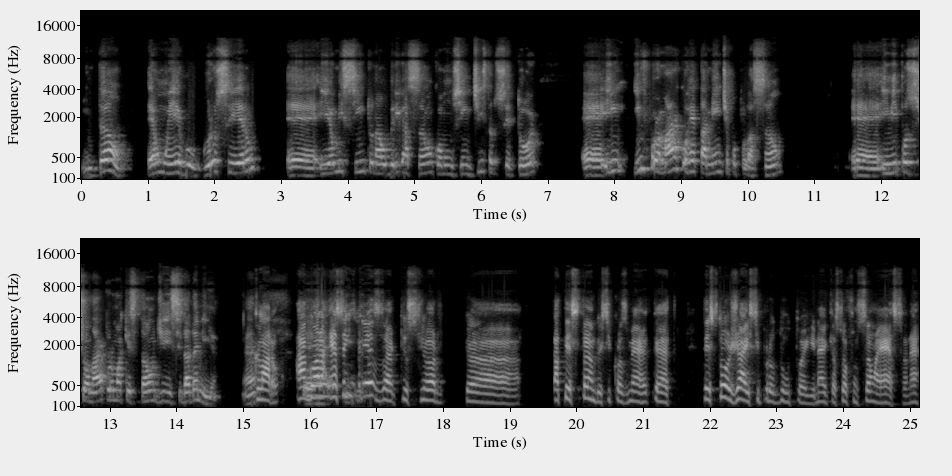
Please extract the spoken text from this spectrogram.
Então, é um erro grosseiro, é, e eu me sinto na obrigação, como um cientista do setor, é, em informar corretamente a população é, e me posicionar por uma questão de cidadania. Né? Claro. Agora, é, essa empresa que o senhor está uh, testando esse cosmético, é, testou já esse produto aí, né? Que a sua função é essa, né?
